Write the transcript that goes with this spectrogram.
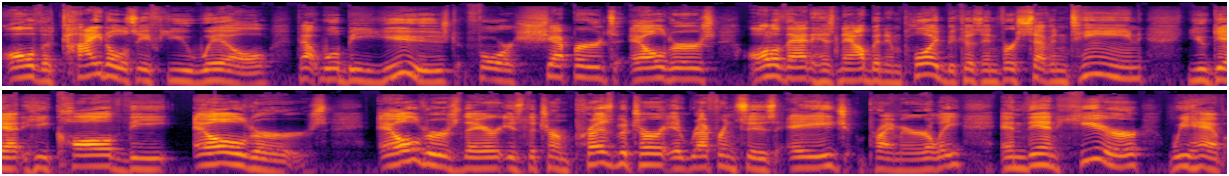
all the titles, if you will, that will be used for shepherds, elders, all of that has now been employed because in verse 17, you get, he called the elders. Elders there is the term presbyter. It references age primarily. And then here we have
